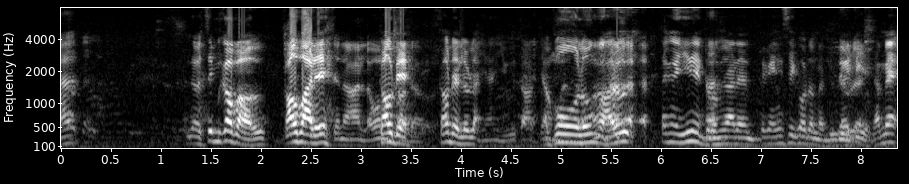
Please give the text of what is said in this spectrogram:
อ่ะစိတ်တက်လာ တော့စိတ်မကောက်ပါဘူး ကောက်ပါတယ် ကျွန်တော်လုံးဝ ကောက်တယ်ကောက်တယ်လို့လိုက် ရန်ယူသား အကုန်လုံးကတို့တကယ်ကြီးနေတော်များတယ်တကယ်ကြီးစိတ်ကောက်တယ်မှလူလိုက်တယ်ဒါပေမဲ့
